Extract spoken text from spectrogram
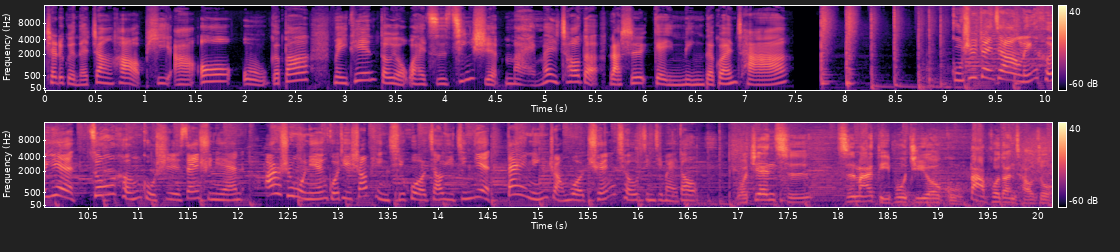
，Telegram 的账号 P R O 五个八，每天都有外资精选买卖超的老师给您的观察。股市战将林和燕，纵横股市三十年，二十五年国际商品期货交易经验，带您掌握全球经济脉动。我坚持只买底部绩优股，大波段操作。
